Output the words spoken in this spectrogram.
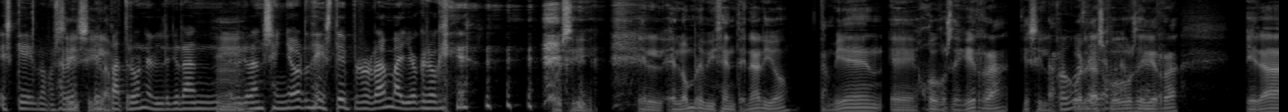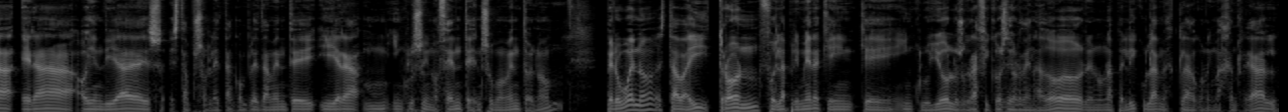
es que vamos a ver, el la- patrón, el gran, Mm. el gran señor de este programa, yo creo que Pues sí, el, el hombre bicentenario, también eh, Juegos de Guerra, que si la Juegos de recuerdas, Guerra, Juegos de. Guerra era, era hoy en día es- está obsoleta completamente y era mm, incluso inocente en su momento, ¿no? Pero bueno, estaba ahí. Tron fue la primera que, que incluyó los gráficos de ordenador en una película mezclado con imagen real,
